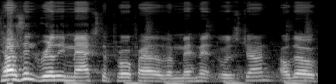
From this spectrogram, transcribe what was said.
doesn't really match the profile of a Mehmet Uzcan, although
